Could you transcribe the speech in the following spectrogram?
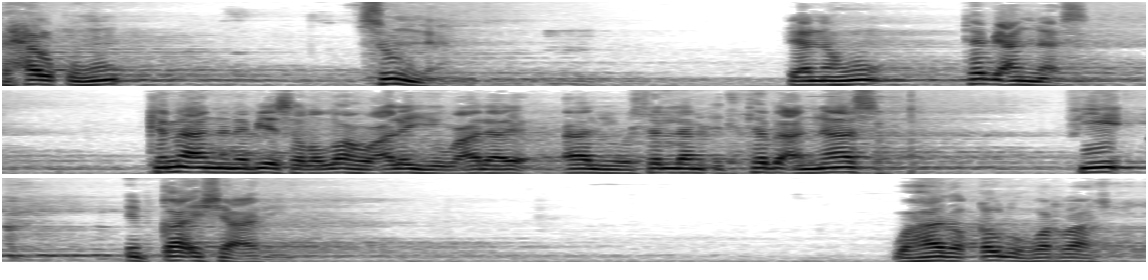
فحلقه سنة لأنه تبع الناس. كما أن النبي صلى الله عليه وعلى آله وسلم اتبع الناس في إبقاء شعره. وهذا القول هو الراجح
